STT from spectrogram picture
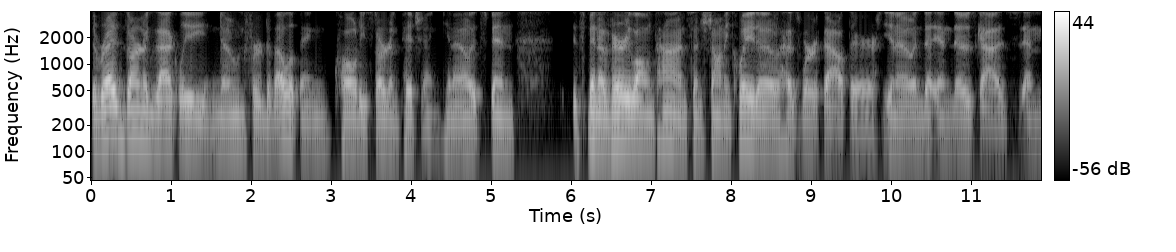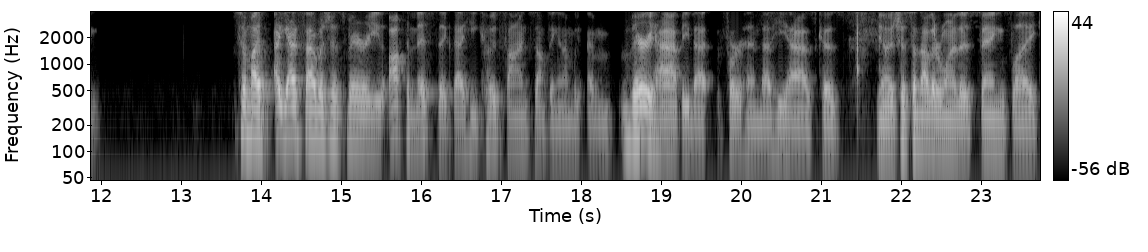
the reds aren't exactly known for developing quality starting pitching you know it's been it's been a very long time since Johnny Cueto has worked out there you know and the, and those guys. And so my I guess I was just very optimistic that he could find something. And I'm I'm very happy that for him that he has cuz you know it's just another one of those things like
